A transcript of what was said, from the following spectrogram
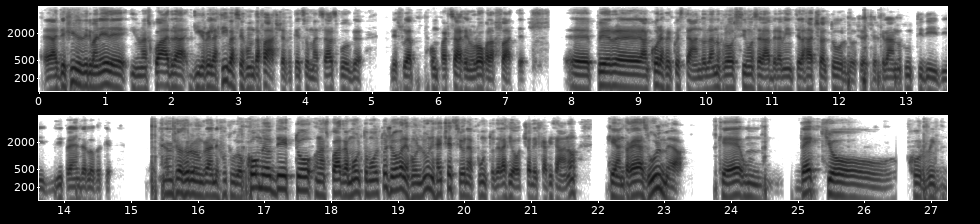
eh, ha deciso di rimanere in una squadra di relativa seconda fascia, perché insomma il Salzburg le sue comparsate in Europa l'ha fatte, eh, per, eh, ancora per quest'anno, l'anno prossimo sarà veramente la caccia al tordo, cioè cercheranno tutti di, di, di prenderlo perché è un giocatore con un grande futuro. Come ho detto, una squadra molto molto giovane, con l'unica eccezione appunto della chioccia del capitano, che è Andrea Ulmer, che è un vecchio corri,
